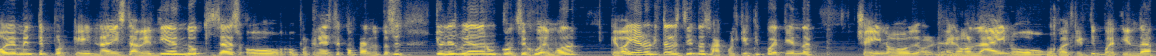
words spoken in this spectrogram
Obviamente porque nadie está vendiendo, quizás, o, porque nadie está comprando. Entonces, yo les voy a dar un consejo de moda. Que vayan ahorita a las tiendas, a cualquier tipo de tienda, chain o, en online o, cualquier tipo de tienda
